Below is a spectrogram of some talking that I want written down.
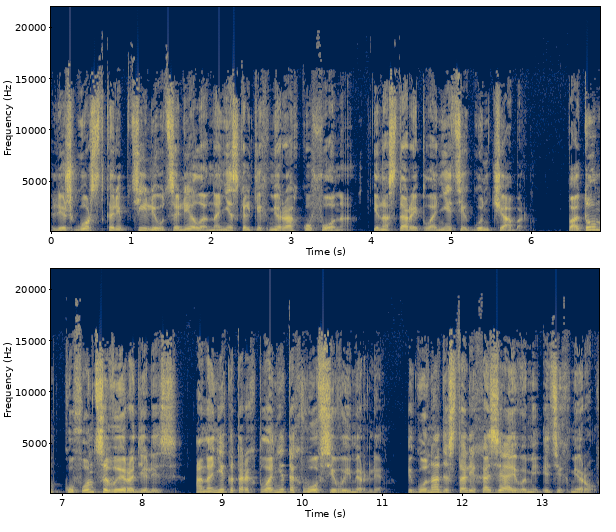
лишь горстка рептилий уцелела на нескольких мирах Куфона и на старой планете Гунчабар. Потом куфонцы выродились, а на некоторых планетах вовсе вымерли, и гунады стали хозяевами этих миров.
